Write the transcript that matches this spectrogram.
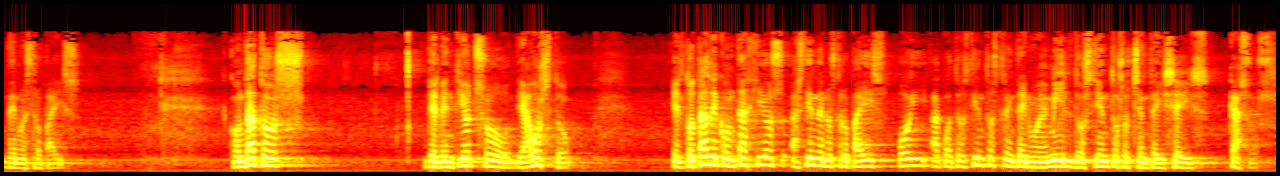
de nuestro país. Con datos del 28 de agosto, el total de contagios asciende en nuestro país hoy a 439.286 casos.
